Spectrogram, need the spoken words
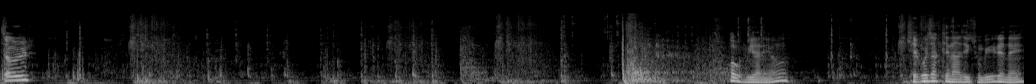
쩔어 미안해요. 개고 잡기는 아직 좀 이르네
